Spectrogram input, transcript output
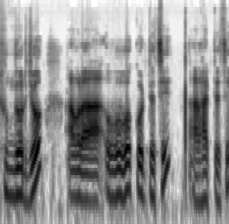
সৌন্দর্য আমরা উপভোগ করতেছি আর হাঁটতেছি।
